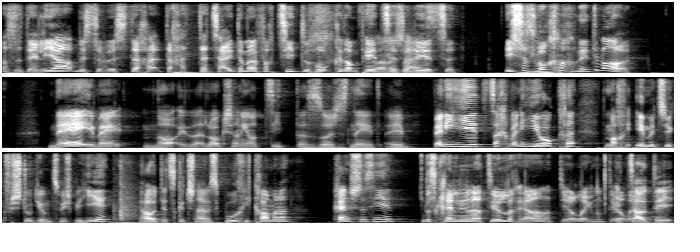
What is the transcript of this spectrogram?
Also der Lia, müsst ihr wissen, der, der, kann- der zeigt ihm einfach Zeit und hockt am PC So so, wie jetzt. Ist das wirklich nicht wahr? Nein, ich meine, no, logisch habe ich auch Zeit, also so ist es nicht. Ich, wenn ich hier, jetzt wenn ich hier hocke, dann mache ich immer Zeug fürs Studium. Zum Beispiel hier, ich halte jetzt schnell ein Buch in die Kamera. Kennst du das hier? Das kenne ich natürlich, ja, natürlich, natürlich. Jetzt halte ich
